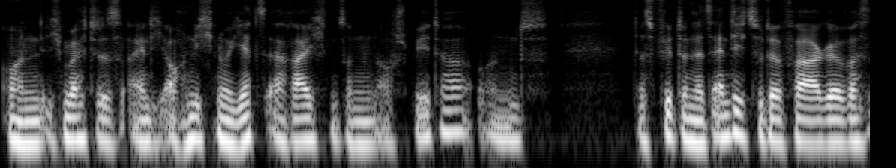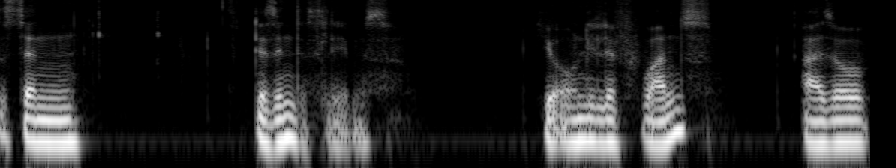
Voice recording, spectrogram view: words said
Und ich möchte das eigentlich auch nicht nur jetzt erreichen, sondern auch später. Und das führt dann letztendlich zu der Frage, was ist denn der Sinn des Lebens? You only live once. Also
